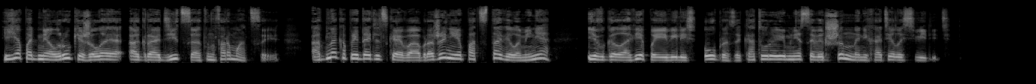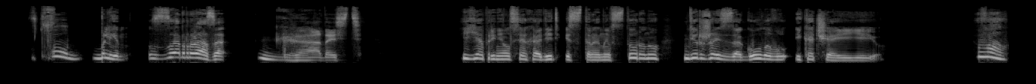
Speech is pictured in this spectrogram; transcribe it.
Я поднял руки, желая оградиться от информации, однако предательское воображение подставило меня, и в голове появились образы, которые мне совершенно не хотелось видеть. Фу, блин, зараза, гадость. Я принялся ходить из стороны в сторону, держась за голову и качая ею. «Вал!»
